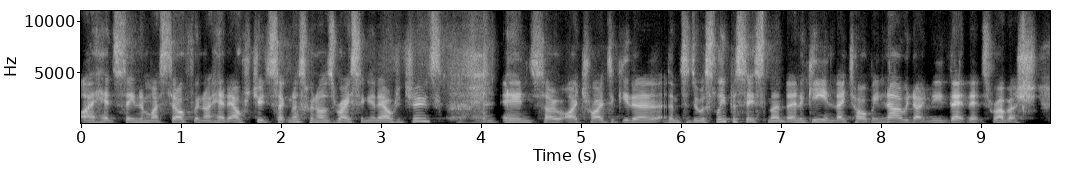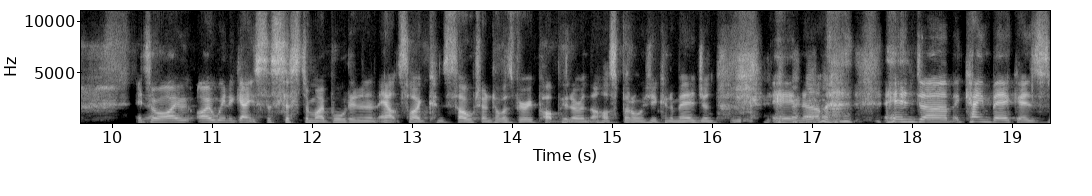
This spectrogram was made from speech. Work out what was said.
I had seen in myself when I had altitude sickness when I was racing at altitudes. Mm-hmm. And so I tried to get a, them to do a sleep assessment. And again, they told me, no, we don't need that. That's rubbish. And yeah. so I, I went against the system. I brought in an outside consultant. I was very popular in the hospital, as you can imagine. and um, and um, it came back as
